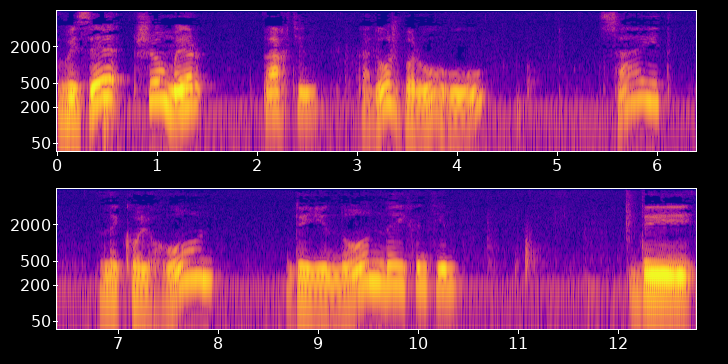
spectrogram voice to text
Ze shomer 18, kadosh baruch hu, tzait lekolhon, de inon 19, de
